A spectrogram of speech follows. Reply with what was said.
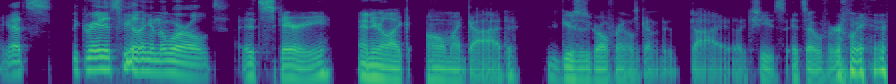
Like, that's the greatest feeling in the world. it's scary. And you're like, oh my God. Goose's girlfriend is gonna die. Like she's it's over with.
